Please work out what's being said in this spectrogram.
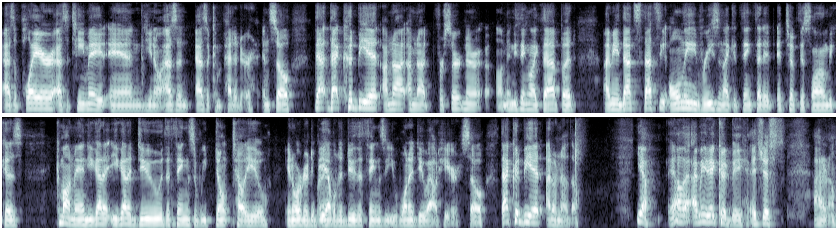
as a player, as a teammate, and you know as an as a competitor? And so that that could be it. I'm not I'm not for certain or- on anything like that, but I mean that's that's the only reason I could think that it, it took this long because come on man, you gotta you gotta do the things that we don't tell you in order to be able to do the things that you want to do out here. So that could be it. I don't know though. Yeah, yeah. I mean, it could be. It's just, I don't know.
